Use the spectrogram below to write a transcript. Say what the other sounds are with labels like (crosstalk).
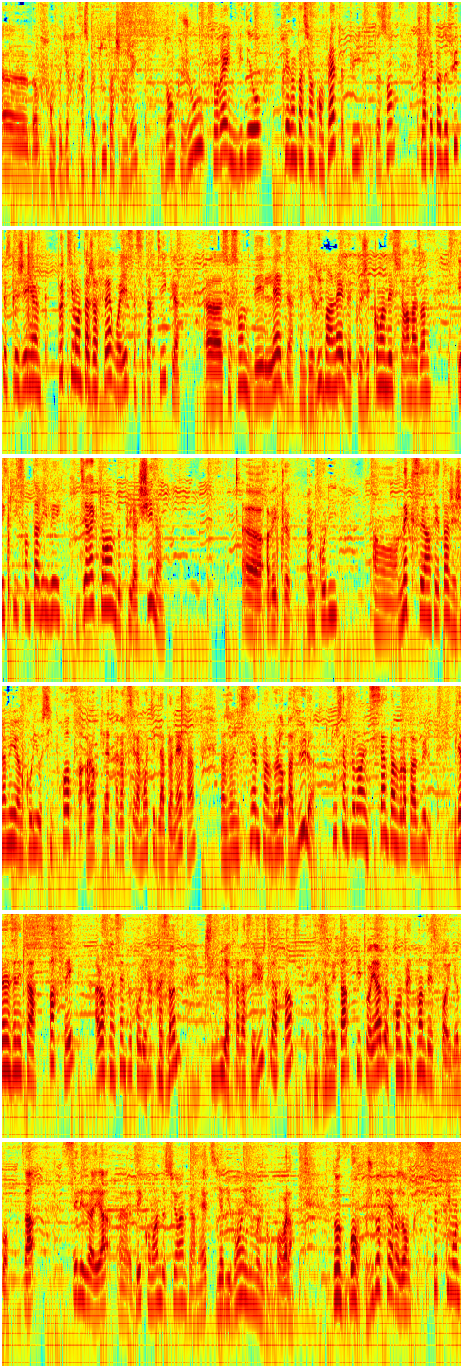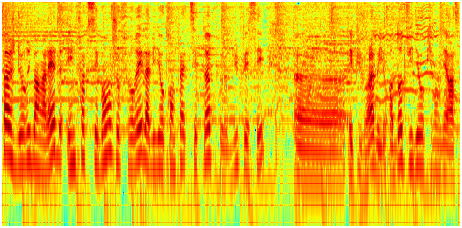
euh, bah, on peut dire presque tout a changé, donc je vous ferai une vidéo présentation complète, puis de toute façon, je la fais pas de suite parce que j'ai un petit montage à faire, vous voyez, ça cet article, euh, ce sont des LED, enfin des rubans LED que j'ai commandés sur Amazon et qui sont arrivés directement depuis la Chine euh, avec un colis en excellent état. J'ai jamais eu un colis aussi propre alors qu'il a traversé la moitié de la planète hein, dans une simple enveloppe à bulles, tout simplement une simple enveloppe à bulles. Il est dans un état parfait alors qu'un simple colis Amazon qui lui a traversé juste la France est dans un état pitoyable, complètement destroy. Mais bon, ça c'est les aléas euh, des commandes sur internet. Il y a du bon et du moins bon. Bon voilà. Donc bon, je dois faire donc ce petit montage de ruban à LED et une fois que c'est bon, je ferai la vidéo complète setup euh, du PC. Euh, et puis voilà, il y aura d'autres vidéos qui vont venir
